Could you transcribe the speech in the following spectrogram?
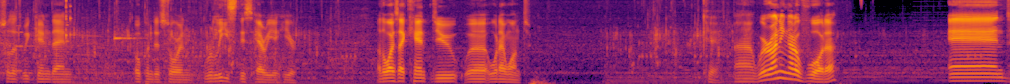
So that we can then open this door and release this area here. Otherwise I can't do uh, what I want. Okay, uh, we're running out of water. And...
